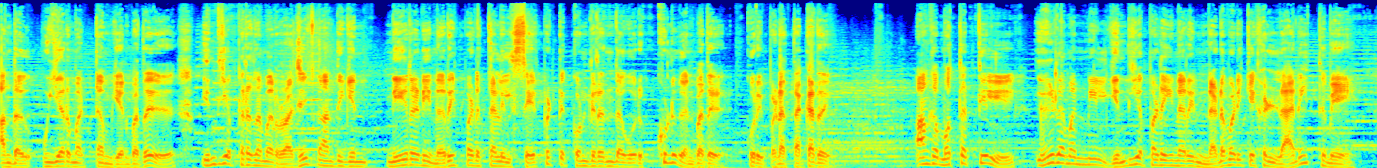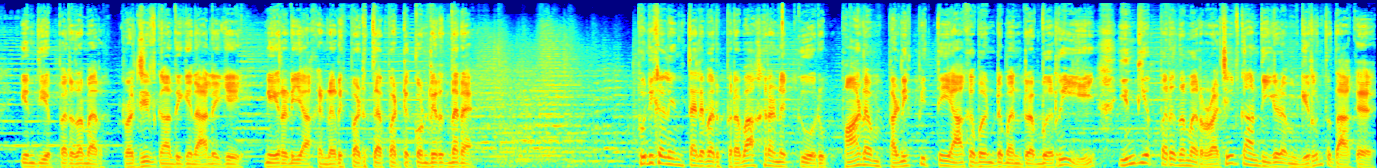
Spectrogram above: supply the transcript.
அந்த உயர்மட்டம் என்பது இந்திய பிரதமர் ராஜீவ்காந்தியின் நேரடி நெறிப்படுத்தலில் செயற்பட்டுக் கொண்டிருந்த ஒரு குழு என்பது குறிப்பிடத்தக்கது. அங்க மொத்தத்தில் ஈழமண்ணில் இந்திய படையினரின் நடவடிக்கைகள் அனைத்துமே இந்திய பிரதமர் ராஜீவ்காந்தியினாலேயே நேரடியாக நெறிப்படுத்தப்பட்டுக் கொண்டிருந்தன. புலிகளின் தலைவர் பிரபாகரனுக்கு ஒரு பாடம் படிப்பித்தே ஆக வேண்டும் என்ற வெறி இந்திய பிரதமர் ரஜீவ்காந்தியிடம் இருந்ததாக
